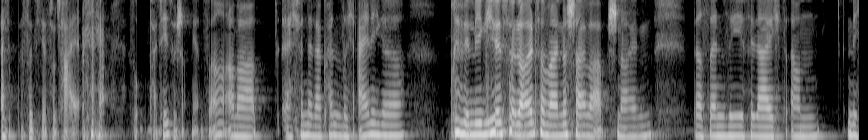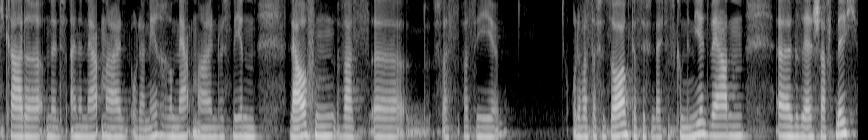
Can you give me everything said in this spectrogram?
also das hört sich jetzt total so pathetisch an jetzt, ne? aber ich finde, da können sich einige privilegierte Leute mal eine Scheibe abschneiden, dass wenn sie vielleicht ähm, nicht gerade mit einem Merkmal oder mehreren Merkmalen durchs Leben laufen, was, äh, was, was sie oder was dafür sorgt, dass sie vielleicht diskriminiert werden, äh, gesellschaftlich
